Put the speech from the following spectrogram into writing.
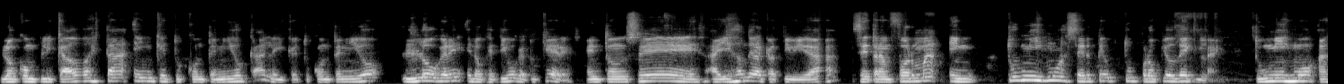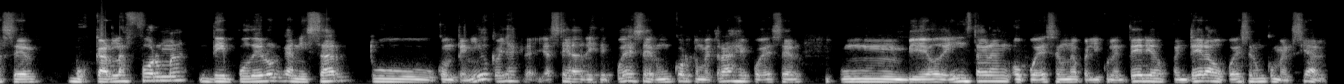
lo complicado está en que tu contenido cale y que tu contenido logre el objetivo que tú quieres. Entonces, ahí es donde la creatividad se transforma en tú mismo hacerte tu propio deadline, tú mismo hacer buscar la forma de poder organizar tu contenido que vayas a crear, ya sea desde, puede ser un cortometraje, puede ser un video de Instagram o puede ser una película entera, entera o puede ser un comercial.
